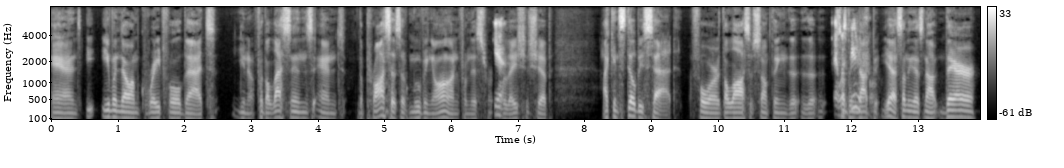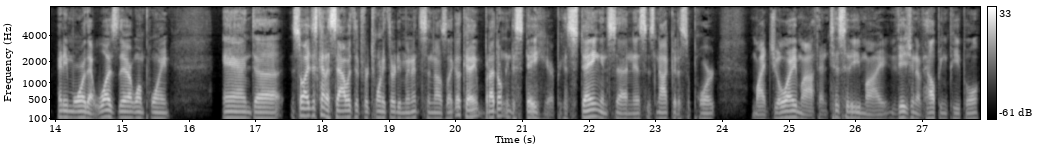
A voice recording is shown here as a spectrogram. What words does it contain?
and e- even though I'm grateful that you know for the lessons and the process of moving on from this yeah. relationship I can still be sad for the loss of something the the something not yeah something that's not there anymore that was there at one point and uh, so I just kind of sat with it for 20, 30 minutes, and I was like, okay, but I don't need to stay here because staying in sadness is not going to support my joy, my authenticity, my vision of helping people.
